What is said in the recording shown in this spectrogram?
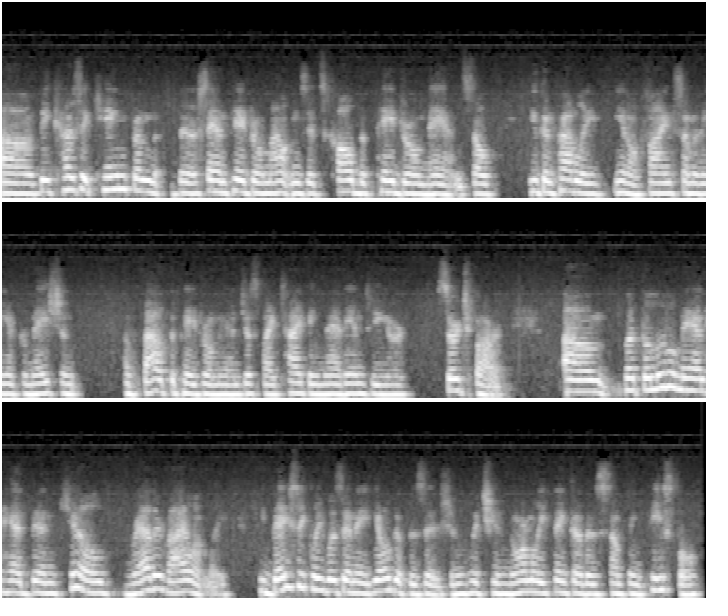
Uh, because it came from the San Pedro Mountains, it's called the Pedro Man. So you can probably, you know, find some of the information about the Pedro Man just by typing that into your search bar. Um, but the little man had been killed rather violently. He basically was in a yoga position, which you normally think of as something peaceful,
